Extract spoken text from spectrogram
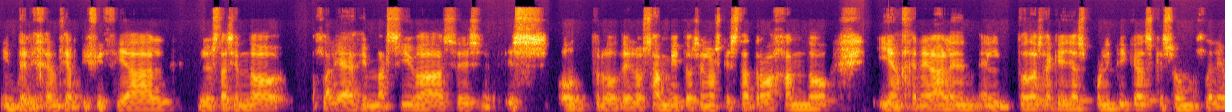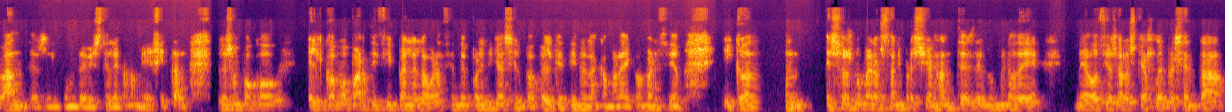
inteligencia artificial, lo está haciendo realidades inmersivas es, es, otro de los ámbitos en los que está trabajando y en general en, todas aquellas políticas que son relevantes desde el punto de vista de la economía digital. Entonces, un poco el cómo participa en la elaboración de políticas y el papel que tiene la Cámara de Comercio. Y con esos números tan impresionantes del número de negocios a los que representa,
